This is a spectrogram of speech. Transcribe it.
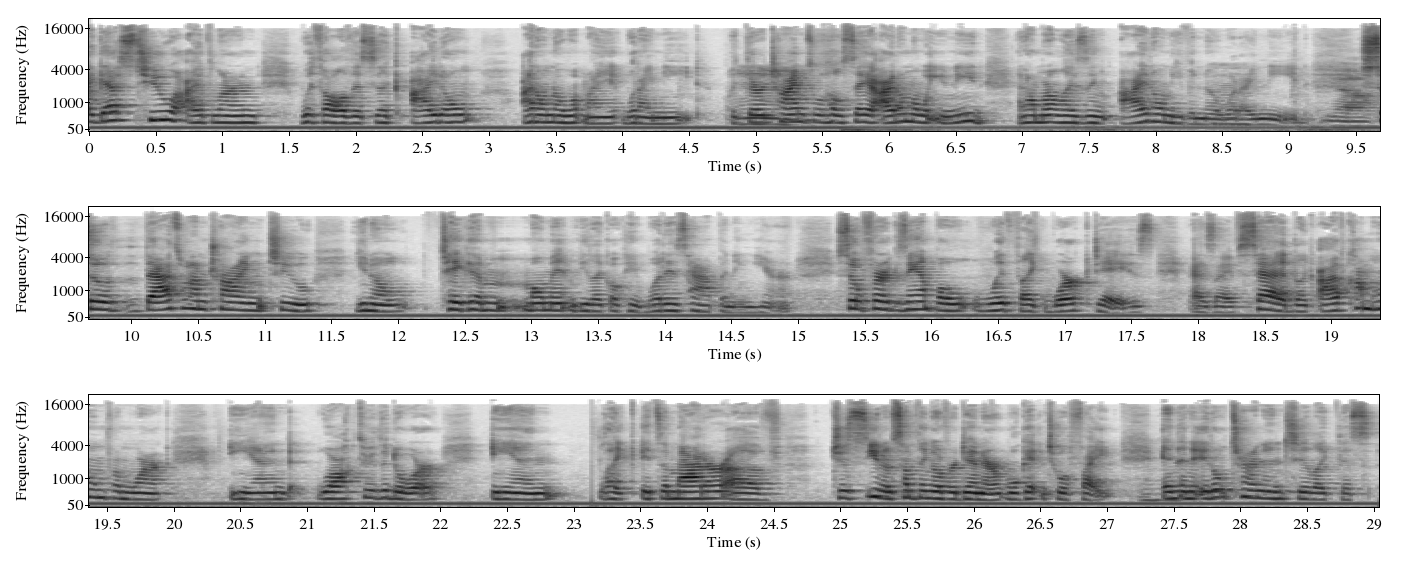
I guess too I've learned with all this like I don't I don't know what my what I need. Like there are mm. times where he'll say I don't know what you need and I'm realizing I don't even know what I mm. need. Yeah. So that's what I'm trying to, you know, take a moment and be like, okay, what is happening here? So for example, with like work days, as I've said, like I've come home from work and walked through the door and like it's a matter of just, you know, something over dinner, we'll get into a fight. Mm-hmm. And then it'll turn into like this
